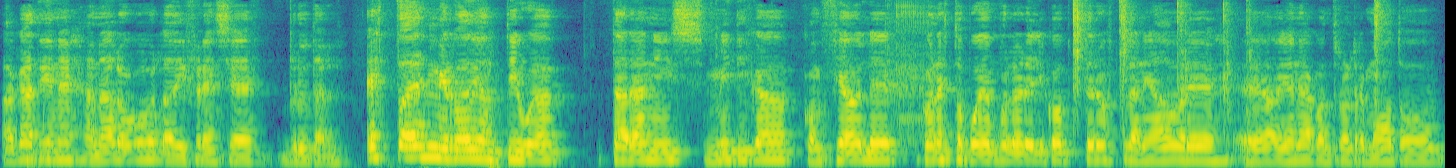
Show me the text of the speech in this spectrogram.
acá tienes análogo, la diferencia es brutal. Esta es mi radio antigua, Taranis, mítica, confiable. Con esto puedes volar helicópteros, planeadores, eh, aviones a control remoto,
